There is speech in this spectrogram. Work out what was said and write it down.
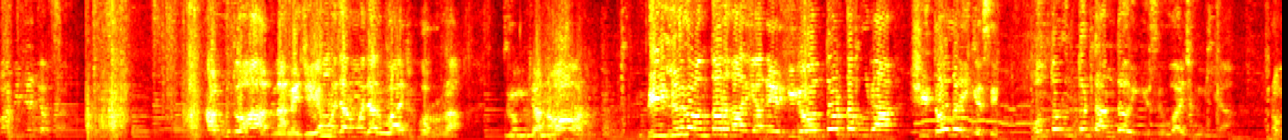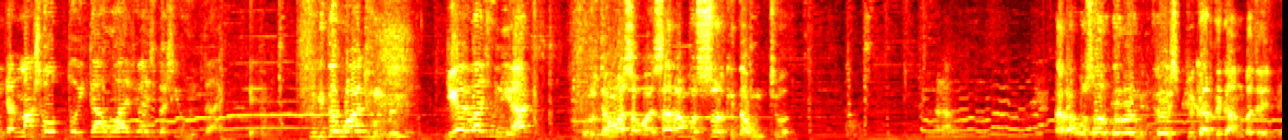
বাবি যে যাও আবু তো হাত নানে যে মজার মজার ওয়াজ কররা রমজানর দিলের অন্তর গারিয়ানের কি অন্তর তো পুরা শীতল হয়ে গেছে অন্তর অন্তর ঠান্ডা হয়ে গেছে ওয়াজ শুনিয়া। রমজান মাস তো এটা ওয়াজ ওয়াজ বেশি শুনতায় তুই কিতা ওয়াজ শুনবে নি। ওয়াজ শুনিয়া রোজা মাস হয় সারা বছর কিতা শুনছ? সারা? বছর ভিতরে স্পিকার দিকে আনবা যাইলে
